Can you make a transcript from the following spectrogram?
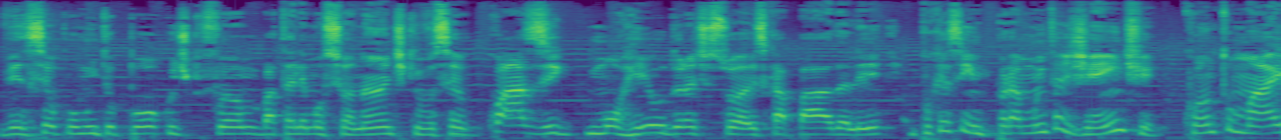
venceu por muito pouco, de que foi uma batalha emocionante, que você quase morreu durante a sua escapada ali. Porque, assim, para muita gente, quanto mais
